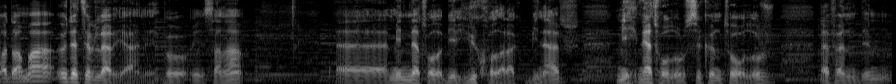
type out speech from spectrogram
adama ödetirler yani. Bu insana e, minnet olur, bir yük olarak biner. Mihnet olur, sıkıntı olur. Efendim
